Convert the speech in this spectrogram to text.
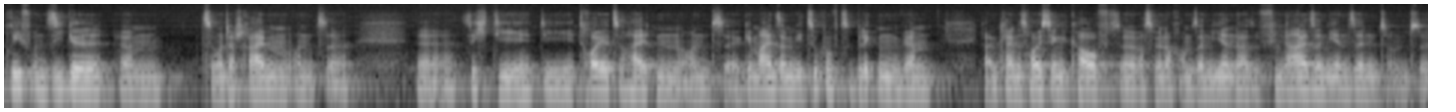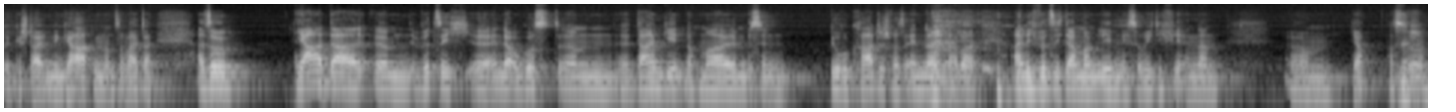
Brief und Siegel ähm, zu unterschreiben und äh, äh, sich die, die Treue zu halten und äh, gemeinsam in die Zukunft zu blicken. Wir haben gerade ein kleines Häuschen gekauft, äh, was wir noch am Sanieren, also final sanieren sind und äh, gestalten den Garten und so weiter. Also ja, da ähm, wird sich äh, Ende August ähm, dahingehend nochmal ein bisschen bürokratisch was ändern, aber eigentlich wird sich da in meinem Leben nicht so richtig viel ändern. Ähm, ja, hast du,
